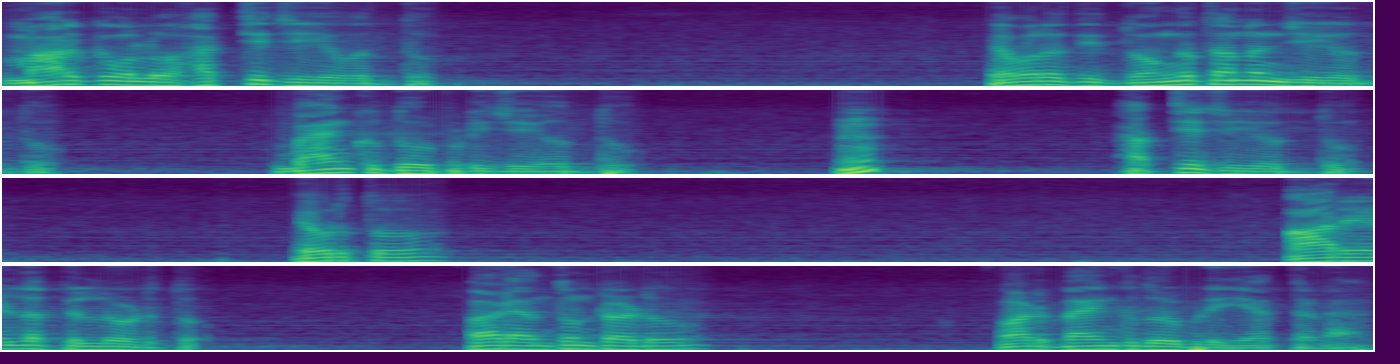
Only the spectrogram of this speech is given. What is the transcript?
మార్గంలో హత్య చేయవద్దు. ఎవరిది దొంగతనం చేయొద్దు. బ్యాంకు దోపిడీ చేయొద్దు. హత్య చేయొద్దు. ఎవరితో? ఆరేళ్ళ పిల్లోడితో. వాడు ఎంత ఉంటాడు వాడు బ్యాంకు దోపిడీ చేస్తాడా?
